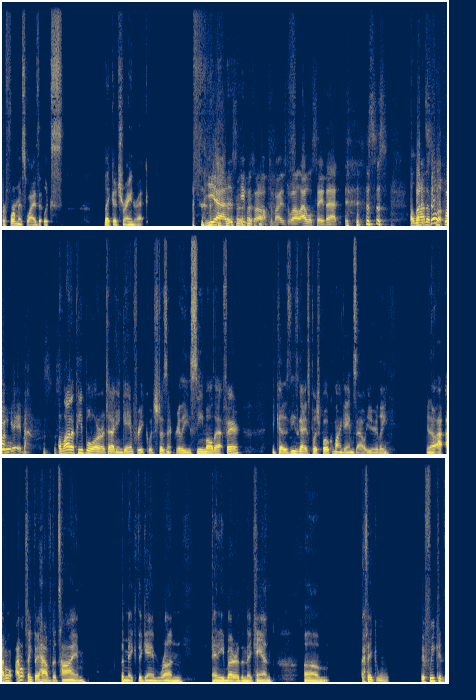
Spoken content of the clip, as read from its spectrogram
performance wise, it looks like a train wreck. Yeah, this game was not optimized well. I will say that. This is- A but lot it's of still a fun game. a lot of people are attacking Game Freak, which doesn't really seem all that fair because these guys push Pokemon games out yearly. You know, I, I don't I don't think they have the time to make the game run any better than they can. Um I think if we could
